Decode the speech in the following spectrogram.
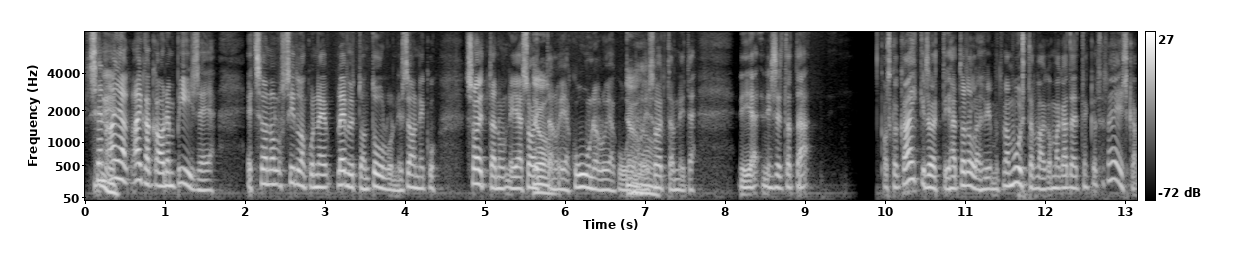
sen Niin. aja, aikakauden biisejä. Että se on ollut silloin, kun ne levyt on tullut, niin se on niinku soittanut ja soittanut Joo. ja kuunnellut ja kuunnellut Joo. ja soittanut niitä. Niin, ja, niin se tota, koska kaikki soitti ihan todella hyvin, mutta mä muistan vaan, kun mä katsoin, että kyllä se Reiska,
